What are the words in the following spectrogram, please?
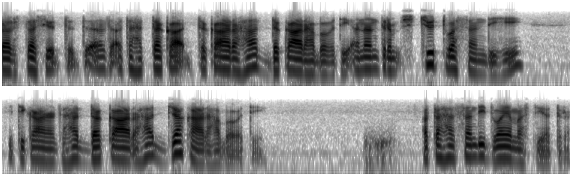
तस्य अतः तका तकारः दकारः भवति। अनन्तरं श्चुत्वसन्धिः इति कारणतः दकारः जकारः भवति। अतः सन्धिद्वयमस्ति अत्र।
